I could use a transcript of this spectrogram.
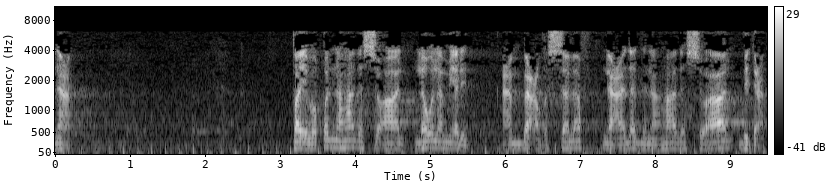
نعم. طيب وقلنا هذا السؤال لو لم يرد عن بعض السلف لعددنا هذا السؤال بدعة.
